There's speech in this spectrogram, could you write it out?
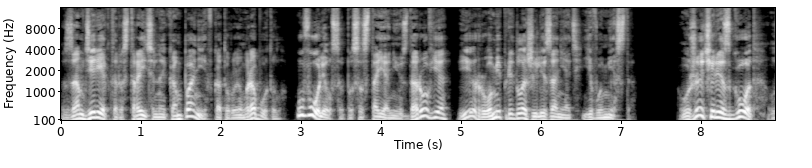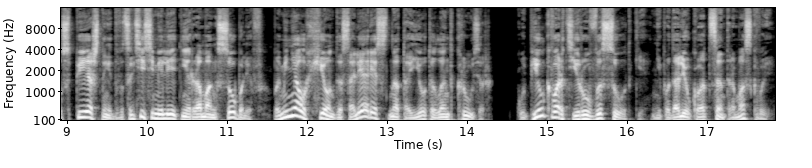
Замдиректора строительной компании, в которой он работал, уволился по состоянию здоровья, и Роме предложили занять его место. Уже через год успешный 27-летний Роман Соболев поменял Hyundai Solaris на Toyota Land Cruiser. Купил квартиру в Высотке, неподалеку от центра Москвы.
